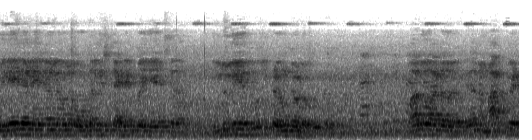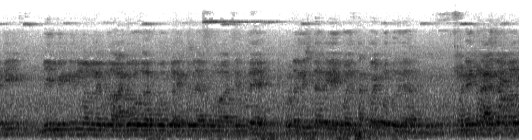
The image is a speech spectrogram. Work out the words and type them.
విలేజ్ లేని లెవెల్లో ఓటర్ లిస్ట్ ఐడెంటిఫై చేయొచ్చు కదా. ఇల్లు లేదు ఇక్కడ ఉండడు. వాళ్ళు వాళ్ళు ఏదైనా మార్క్ పెట్టి మీ మీటింగ్లో లేకపోతే ఆర్టీఓ గారికి కలెక్టర్ గారికి చెప్తే లిస్ట్ అది కొంచెం తక్కువ అయిపోతుంది కదా. మరి ఎక్కడ హైదరాబాద్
